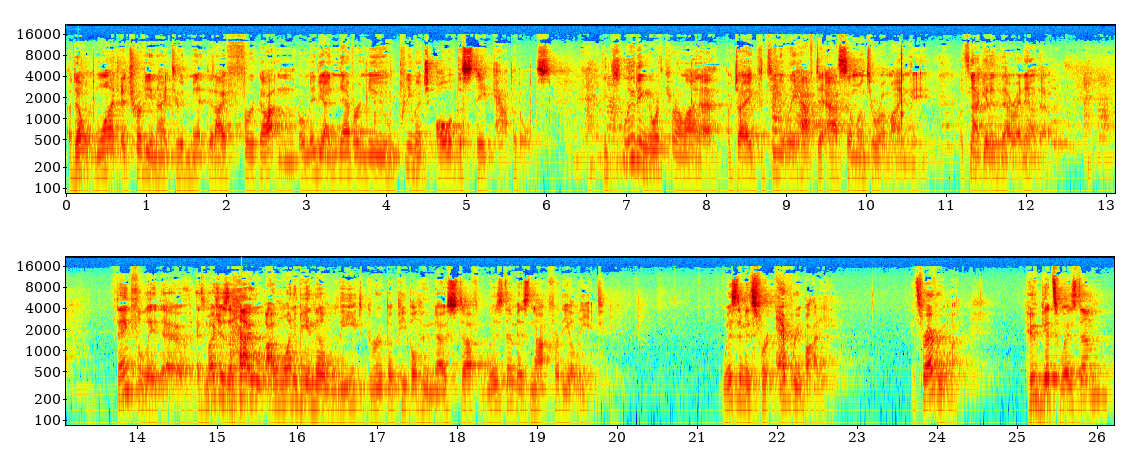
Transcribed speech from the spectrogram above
I don't want a trivia night to admit that I've forgotten, or maybe I never knew, pretty much all of the state capitals, including North Carolina, which I continually have to ask someone to remind me. Let's not get into that right now, though. Thankfully, though, as much as I, I want to be in the elite group of people who know stuff, wisdom is not for the elite. Wisdom is for everybody, it's for everyone. Who gets wisdom?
